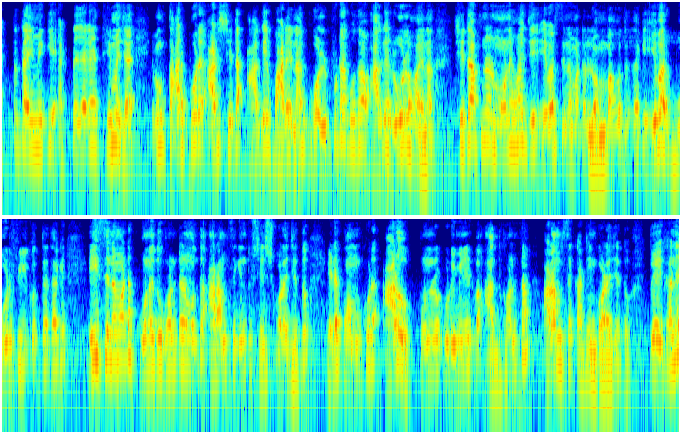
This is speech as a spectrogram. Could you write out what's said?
একটা টাইমে গিয়ে একটা জায়গায় থেমে যায় এবং তারপরে আর সেটা আগে বাড়ে না, গল্পটা কোথাও আগে রোল হয় না, সেটা আপনার মনে হয় যে এবার সিনেমাটা লম্বা হতে থাকে, এবার বোর ফিল করতে থাকে। এই সিনেমাটা পনেরো দু ঘণ্টার মধ্যে আরামসে কিন্তু শেষ করা যেত। এটা কম করে আরও পনেরো কুড়ি মিনিট বা আধ ঘণ্টা আরামসে কাটিং করা যেত। তো এখানে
